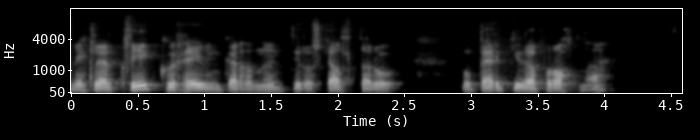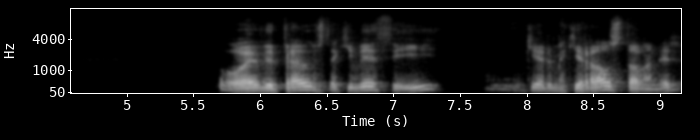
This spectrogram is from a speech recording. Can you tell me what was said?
miklar kvikur reyfingar þann undir og skjáltar og, og bergið að brotna. Og ef við bregðumst ekki við því gerum ekki ráðstafanir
